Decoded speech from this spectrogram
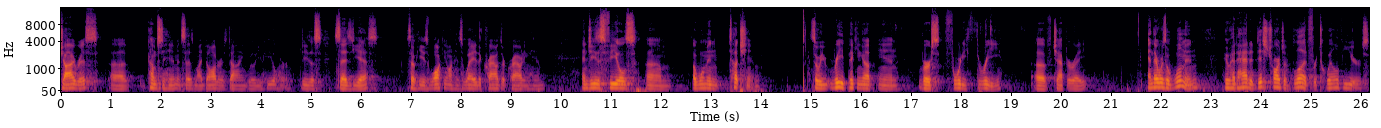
Jairus, uh, comes to him and says, My daughter is dying. Will you heal her? Jesus says, Yes. So he is walking on his way. The crowds are crowding him. And Jesus feels um, a woman touch him. So we read, picking up in verse 43 of chapter 8. And there was a woman who had had a discharge of blood for 12 years.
